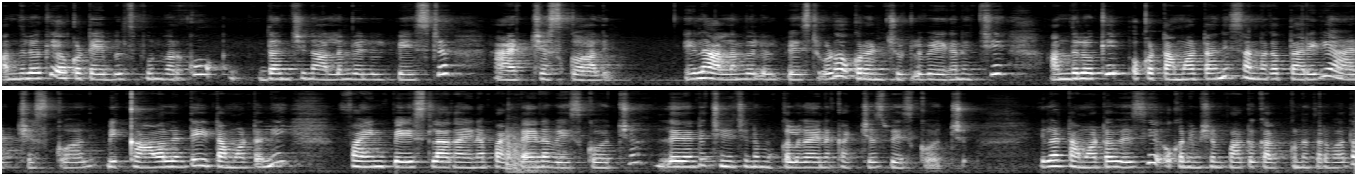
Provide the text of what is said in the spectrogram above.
అందులోకి ఒక టేబుల్ స్పూన్ వరకు దంచిన అల్లం వెల్లుల్లి పేస్ట్ యాడ్ చేసుకోవాలి. ఇలా అల్లం వెల్లుల్లి పేస్ట్ కూడా ఒక రెండు చుట్లు వేగనిచ్చి అందులోకి ఒక టమాటాని సన్నగా తరిగి యాడ్ చేసుకోవాలి. మీకు కావాలంటే ఈ టమాటాని ఫైన్ పేస్ట్ లాగా అయినా పట్టైనా వేసుకోవచ్చు. లేదంటే చిన్న చిన్న ముక్కలుగా అయినా కట్ చేసి వేసుకోవచ్చు. ఇలా టమాటా వేసి ఒక నిమిషం పాటు కలుపుకున్న తర్వాత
